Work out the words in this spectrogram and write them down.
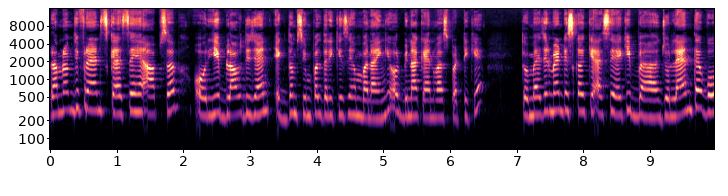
राम राम जी फ्रेंड्स कैसे हैं आप सब? और ये ब्लाउज डिज़ाइन एकदम सिंपल तरीके से हम बनाएँगे और बिना कैनवास पट्टी के। तो मेज़रमेंट इसका क्या ऐसे है कि जो लेंथ है वो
